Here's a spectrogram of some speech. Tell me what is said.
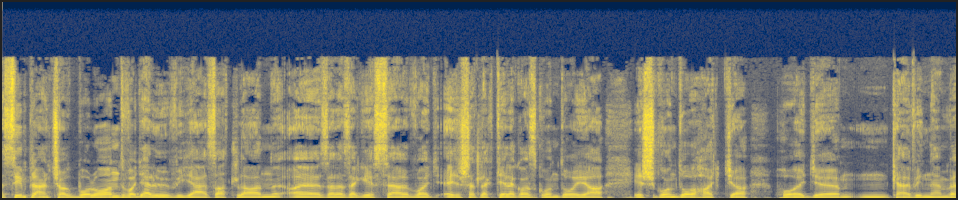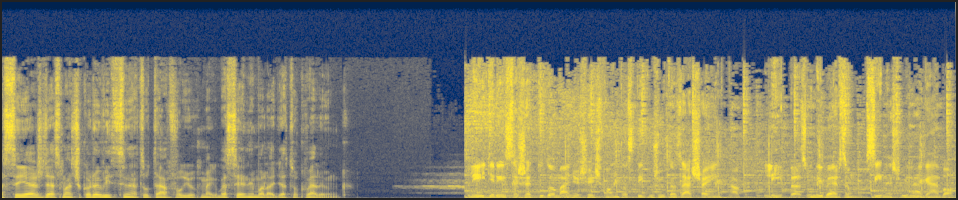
szimplán csak bolond, vagy elővigyázatlan ezzel az egésszel, vagy esetleg tényleg azt gondolja, és gondolhatja, hogy Kelvin nem veszélyes, de ezt már csak a rövid szünet után fogjuk megbeszélni, maradjatok velünk. Légy részese tudományos és fantasztikus utazásainknak, lépj be az univerzumunk színes világába,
